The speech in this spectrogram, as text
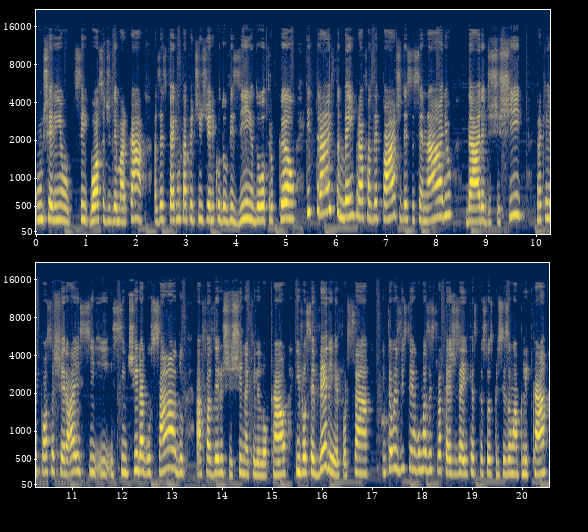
um cheirinho, se gosta de demarcar, às vezes pega um tapetinho higiênico do vizinho, do outro cão, e traz também para fazer parte desse cenário da área de xixi, para que ele possa cheirar e se e, e sentir aguçado a fazer o xixi naquele local e você ver e reforçar. Então, existem algumas estratégias aí que as pessoas precisam aplicar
